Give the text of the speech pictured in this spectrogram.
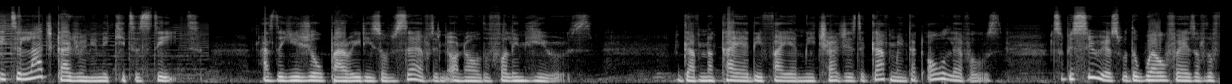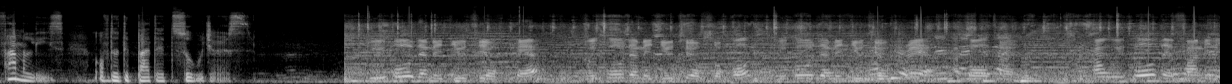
It's a large gathering in Ekiti State, as the usual parade is observed in honor of the fallen heroes. Governor Kayode Fayemi charges the government at all levels to be serious with the welfare of the families of the departed soldiers. We owe them a duty of care, we owe them a duty of support, we owe them a duty of prayer at all times. And we owe their family,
